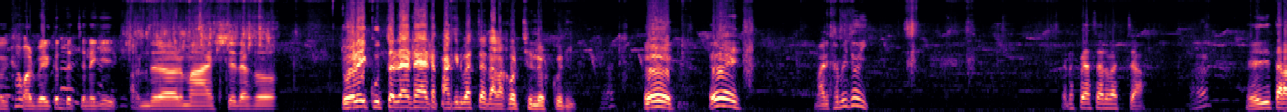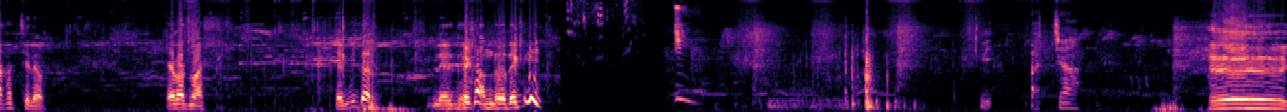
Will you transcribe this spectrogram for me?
ওই খাবার বের করে দিচ্ছে নাকি? আমাদের আর মা এসছে দেখো। তোর এই কুত্তাটা একটা একটা পাখির বাচ্চা তারা করছিল করি এই এই মার খাবি তুই? এটা পেঁচার বাচ্চা। এই যে তারা করছিল। এ বদমাস। দেখবি তোর? লেজ ধরে টান দেবো দেখবি? আচ্ছা এই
